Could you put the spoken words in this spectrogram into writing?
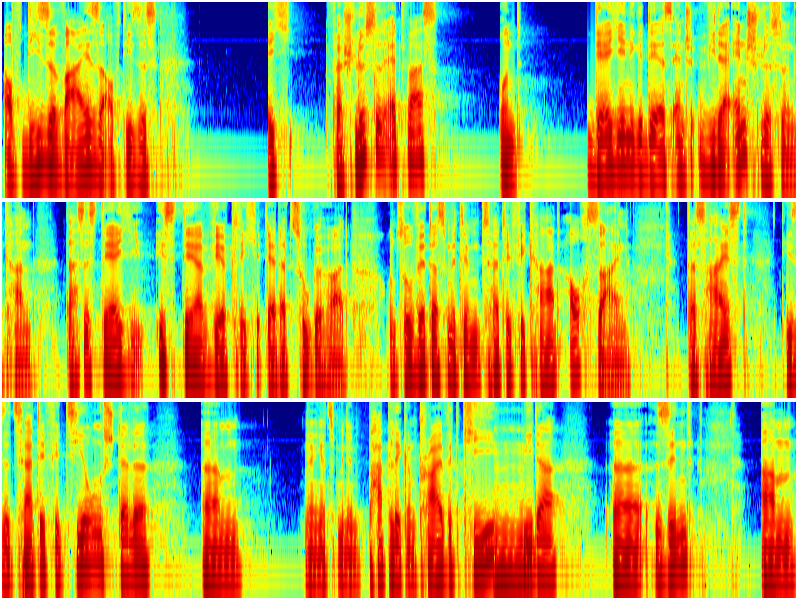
auf diese Weise, auf dieses, ich verschlüssel etwas und derjenige, der es wieder entschlüsseln kann, das ist der, ist der wirkliche, der dazugehört. Und so wird das mit dem Zertifikat auch sein. Das heißt, diese Zertifizierungsstelle, ähm, jetzt mit dem Public and Private Key mhm. wieder äh, sind, ähm,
